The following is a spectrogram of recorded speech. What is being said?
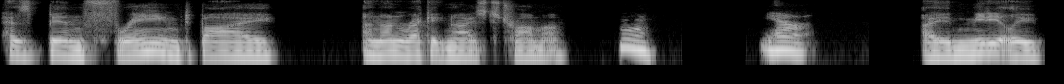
has been framed by an unrecognized trauma. Hmm. Yeah. I immediately,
